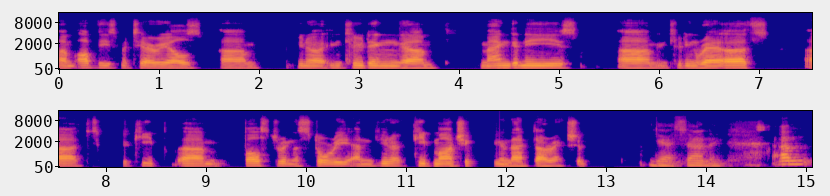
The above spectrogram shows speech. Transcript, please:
um, of these materials, um, you know, including um, manganese, um, including rare earths, uh, to, to, keep um, bolstering the story and, you know, keep marching in that direction. Yeah, certainly. Um,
